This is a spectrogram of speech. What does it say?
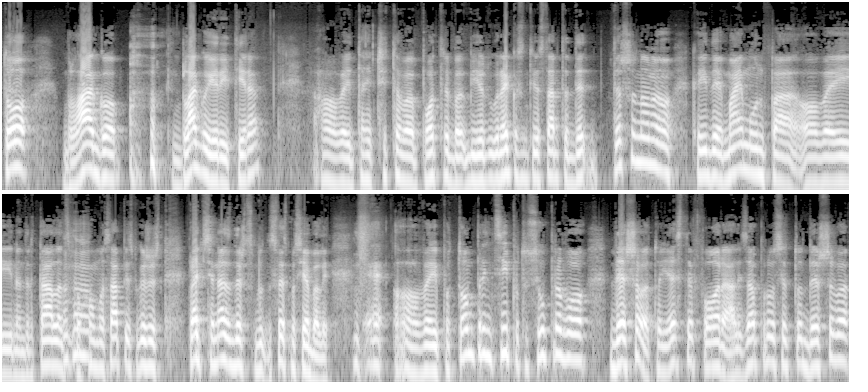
to blago, blago iritira, ovaj, taj čitava potreba, jer rekao sam ti od starta, de, dešano ono, kad ide majmun, pa ovaj, nadrtalac, uh -huh. pa homo sapiens, pa kažeš, vraći se nazad, da smo, sve smo sjebali. E, ovaj, po tom principu, to se upravo dešava, to jeste fora, ali zapravo se to dešava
